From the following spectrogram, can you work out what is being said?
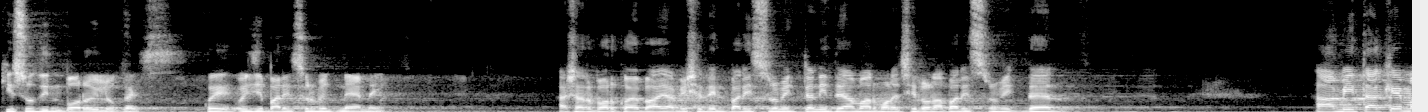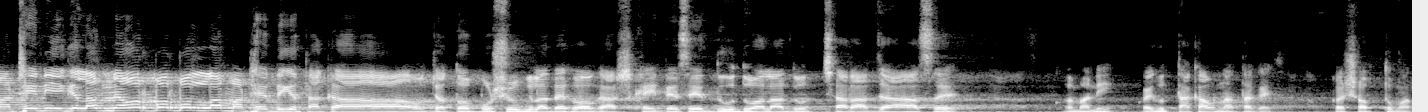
কিছুদিন পর ওই লোক কই, ওই যে পারিশ্রমিক নেয় নাই। আসার পর কয়, ভাই, আমি সেদিন পারিশ্রমিকটা নিতে আমার মনে ছিল না, পারিশ্রমিক দেন। আমি তাকে মাঠে নিয়ে গেলাম নেওয়ার পর বললাম মাঠের দিকে তাকাও। যত পশুগুলা দেখো ঘাস খাইতেছে দুধওয়ালা দুধ ছাড়া যা আছে। মানে? কয়েকগুলো তাকাও না তাকাই। কয় সব তোমার।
